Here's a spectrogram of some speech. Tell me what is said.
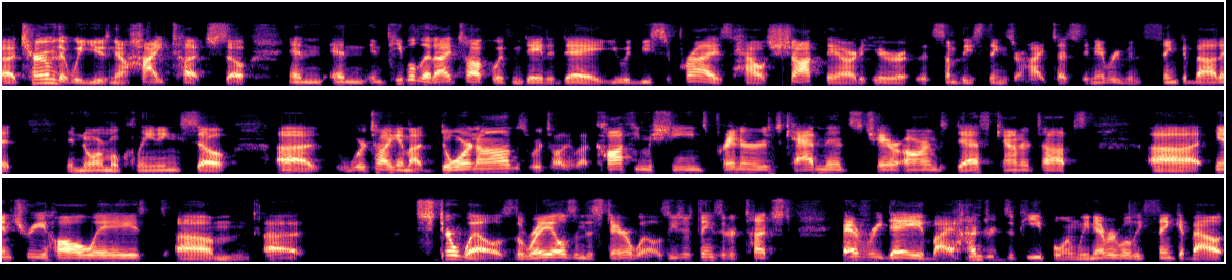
a term that we use now, high touch. So, and and and people that I talk with in day to day, you would be surprised how shocked they are to hear that some of these things are high touch. They never even think about it in normal cleaning. So, uh, we're talking about doorknobs, we're talking about coffee machines, printers, cabinets, chair arms, desks, countertops, uh, entry hallways, um, uh, stairwells, the rails and the stairwells. These are things that are touched every day by hundreds of people, and we never really think about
